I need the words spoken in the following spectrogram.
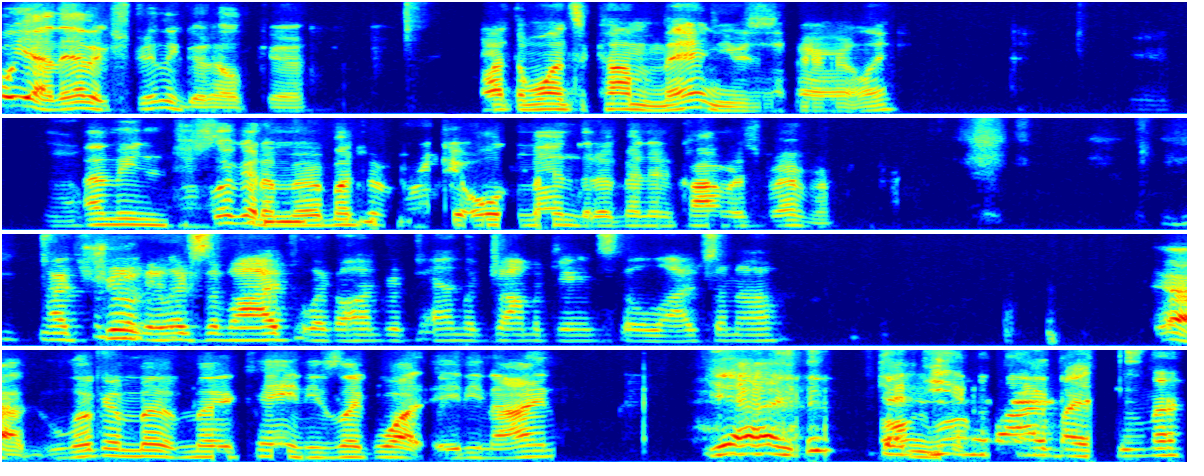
Oh yeah, they have extremely good health care. Not the ones a common man uses, apparently. No. I mean, just look at them. They're a bunch of really old men that have been in Congress forever. That's true. They like survived for like 110. Like John McCain's still alive somehow. Yeah, look at M- McCain. He's like what, 89? Yeah, get Oh, eaten alive by a tumor.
